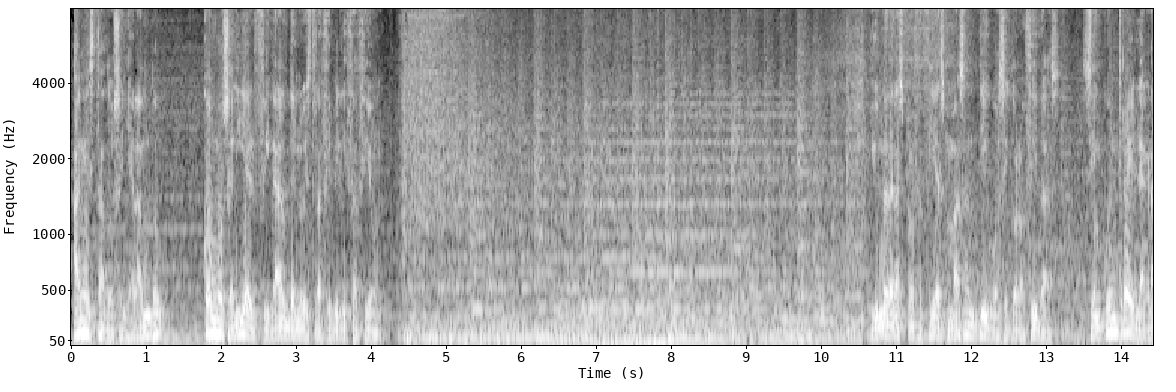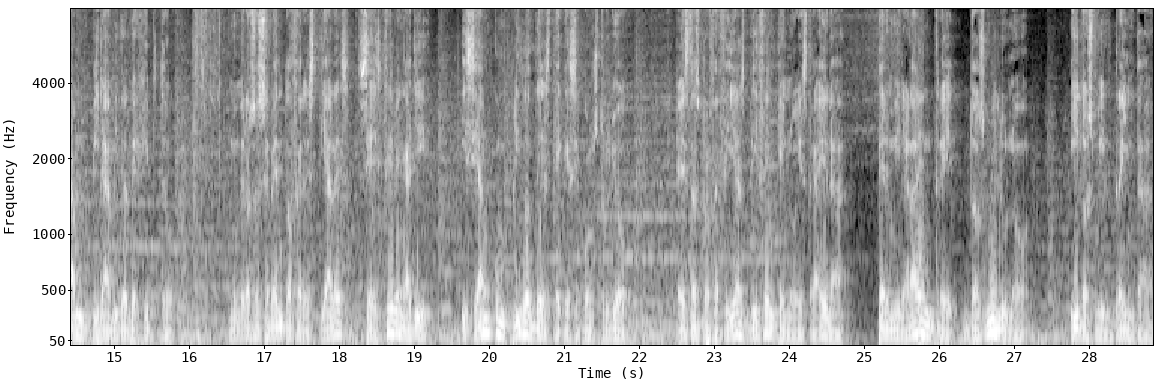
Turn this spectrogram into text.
han estado señalando cómo sería el final de nuestra civilización y una de las profecías más antiguas y conocidas se encuentra en la Gran Pirámide de Egipto. Numerosos eventos celestiales se escriben allí y se han cumplido desde que se construyó. Estas profecías dicen que nuestra era terminará entre 2001 y 2030.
